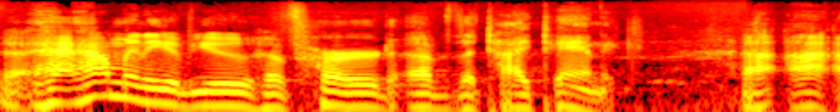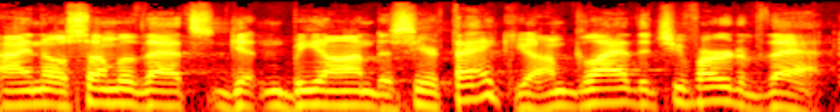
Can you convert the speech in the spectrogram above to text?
Uh, how many of you have heard of the Titanic? I, I know some of that's getting beyond us here. Thank you. I'm glad that you've heard of that.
